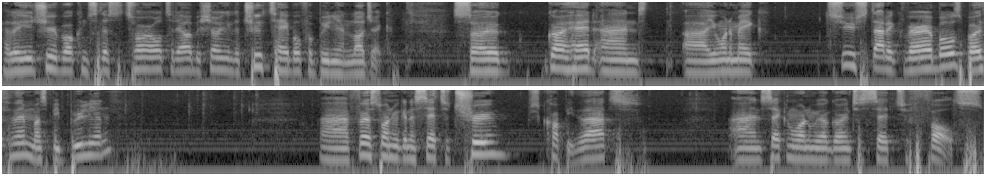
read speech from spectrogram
Hello YouTube, welcome to this tutorial. Today I'll be showing you the truth table for Boolean logic. So go ahead and uh, you want to make two static variables, both of them must be Boolean. Uh, first one we're going to set to true, just copy that. And second one we are going to set to false,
